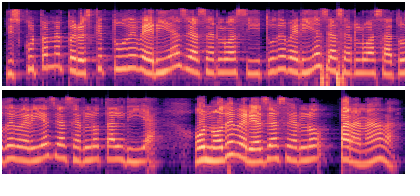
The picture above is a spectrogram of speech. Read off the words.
discúlpame, pero es que tú deberías de hacerlo así, tú deberías de hacerlo así, tú deberías de hacerlo tal día, o no deberías de hacerlo para nada.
